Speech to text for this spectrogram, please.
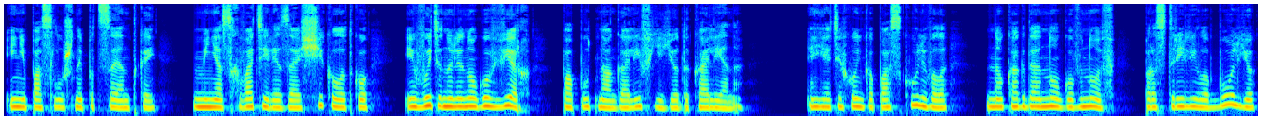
и непослушной пациенткой. Меня схватили за щиколотку и вытянули ногу вверх, попутно оголив ее до колена. Я тихонько поскуливала, но когда ногу вновь прострелила болью,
